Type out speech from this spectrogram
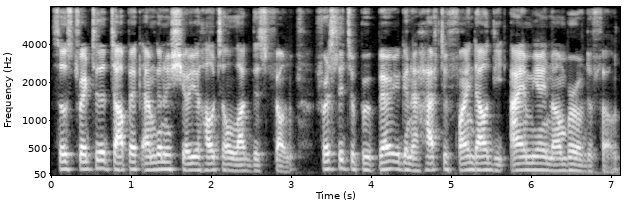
So straight to the topic, I'm gonna show you how to unlock this phone. Firstly, to prepare, you're gonna have to find out the IMEI number of the phone.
